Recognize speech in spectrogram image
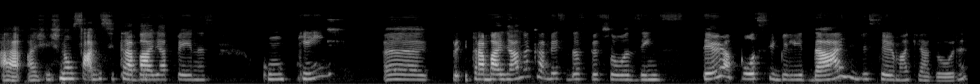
A, a gente não sabe se trabalha apenas com quem uh, trabalhar na cabeça das pessoas em ter a possibilidade de ser maquiadora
